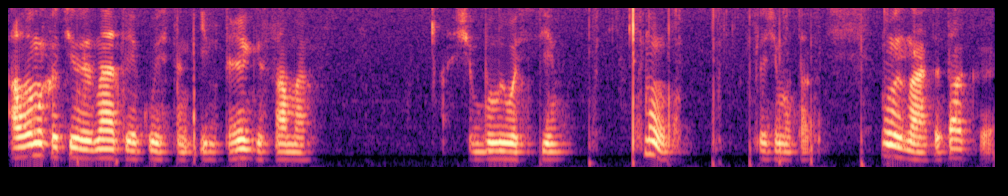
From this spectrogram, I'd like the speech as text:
Але ми хотіли, знаєте, якоїсь там інтриги саме, щоб були ось ці, ну, скажімо так. Ну, ви знаєте, так. е,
